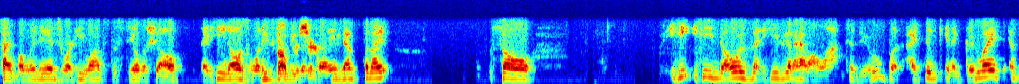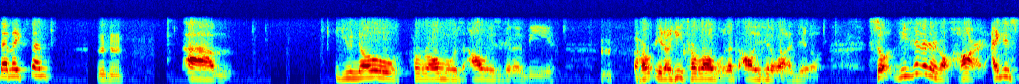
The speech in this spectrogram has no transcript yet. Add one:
type of lineage where he wants to steal the show and he knows what he's going Oh, to for be sure. going against tonight. So he he knows that he's going to have a lot to do, but I think in a good way, if that makes sense. Mm-hmm. Um, you know, Hiromu is always going to be, you know, he's Hiromu. That's all he's going to want to do. So these guys are going to go hard. I just,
